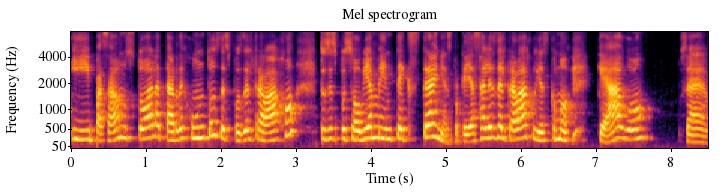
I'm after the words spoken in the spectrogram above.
y pasábamos toda la tarde juntos después del trabajo, entonces pues obviamente extrañas porque ya sales del trabajo y es como, ¿qué hago? O sea,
